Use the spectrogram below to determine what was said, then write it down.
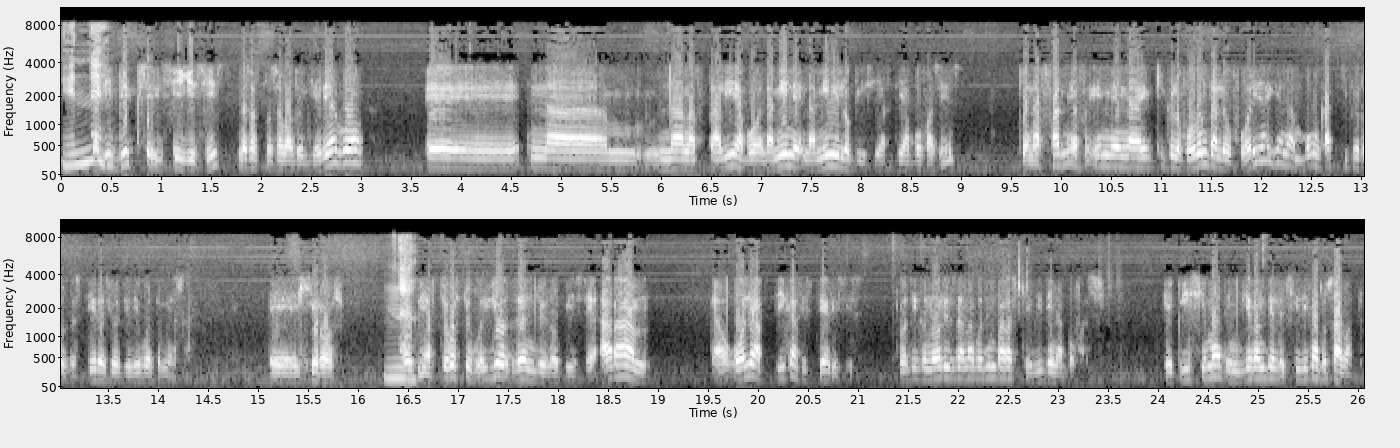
Ε, ναι. Γιατί υπήρξε εισήγηση μέσα στο Σαββατοκύριακο ε, να, να ανασταλεί, από, να, μην, να μην υλοποιήσει αυτή η απόφαση και να, φάνε, να κυκλοφορούν τα λεωφορεία για να μπουν κάποιοι πυροδεστήρες ή οτιδήποτε μέσα. Ε, Χειρός. Ναι. Το οποίο ευτυχώς το Υπουργείο δεν το υλοποίησε. Άρα όλη αυτή η καθυστέρηση, το ότι γνώριζαν από την Παρασκευή την απόφαση, επίσημα την πήραν τελεσίδικα το Σάββατο.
